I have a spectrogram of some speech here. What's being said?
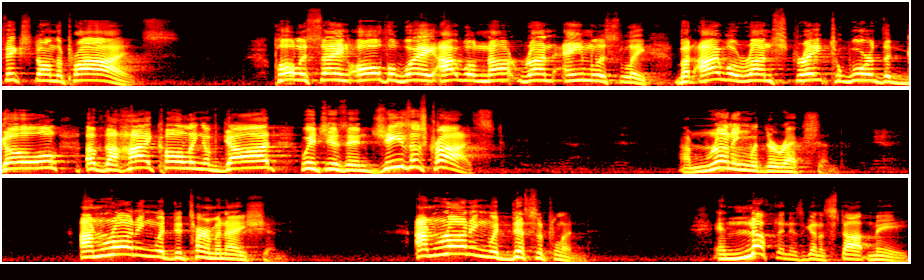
fixed on the prize. Paul is saying, All the way, I will not run aimlessly, but I will run straight toward the goal of the high calling of God, which is in Jesus Christ. I'm running with direction. I'm running with determination. I'm running with discipline. And nothing is going to stop me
